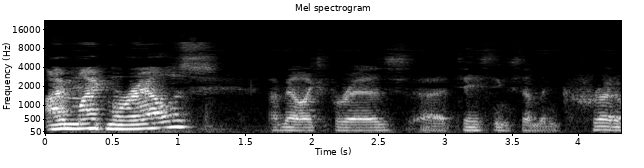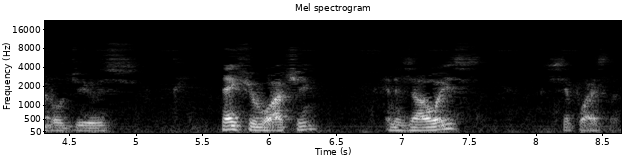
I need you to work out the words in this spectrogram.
I'm Mike Morales. I'm Alex Perez, uh, tasting some incredible juice. Thanks for watching, and as always, sip wisely.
